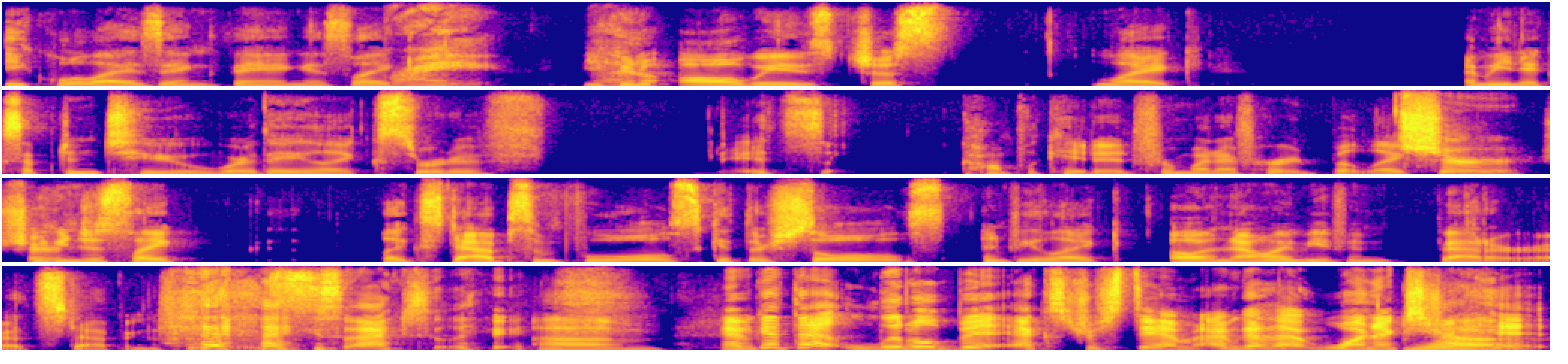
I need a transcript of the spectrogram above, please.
equalizing thing is like right. you can always just like I mean except in 2 where they like sort of it's complicated from what I've heard but like sure, sure. you can just like like stab some fools, get their souls and be like, "Oh, now I'm even better at stabbing fools." exactly. um I've got that little bit extra stamina. I've got that one extra Yeah. hit.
